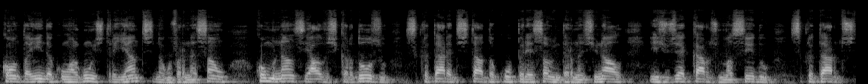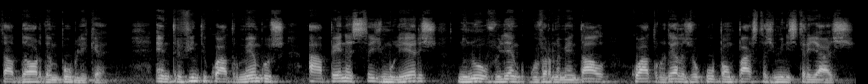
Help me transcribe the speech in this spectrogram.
Conta ainda com alguns estreantes na governação, como Nancy Alves Cardoso, secretária de Estado da Cooperação Internacional, e José Carlos Macedo, secretário de Estado da Ordem Pública. Entre 24 membros, há apenas seis mulheres no novo elenco governamental, quatro delas ocupam pastas ministeriais.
